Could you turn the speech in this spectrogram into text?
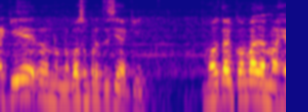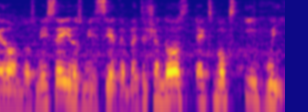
aquí no, no, hacer un aquí. Mortal Kombat Armageddon 2006 y 2007, PlayStation 2, Xbox y Wii.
